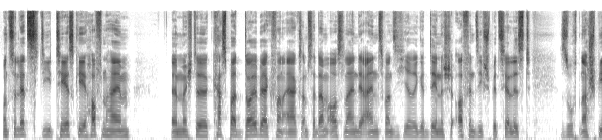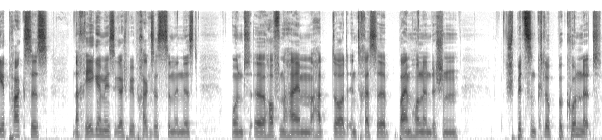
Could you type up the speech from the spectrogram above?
Und zuletzt die TSG Hoffenheim äh, möchte Kaspar Dolberg von Ajax Amsterdam ausleihen, der 21-jährige dänische Offensivspezialist sucht nach Spielpraxis, nach regelmäßiger Spielpraxis zumindest. Und äh, Hoffenheim hat dort Interesse beim holländischen Spitzenclub bekundet.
